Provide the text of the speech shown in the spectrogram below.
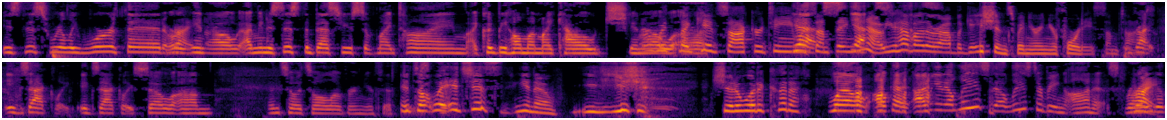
is this really worth it, or Right. you know, I mean, is this the best use of my time? I could be home on my couch, you know, or with my uh, kids' soccer team yes, or something. yes, you know, you have yes. other obligations when you're in your 40s sometimes. Right, exactly, exactly. So, um, and so it's all over in your fifties. It's all, it's just you know you you should shoulda woulda coulda. Well, okay. I mean, at least at least they're being honest, right? Right. At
